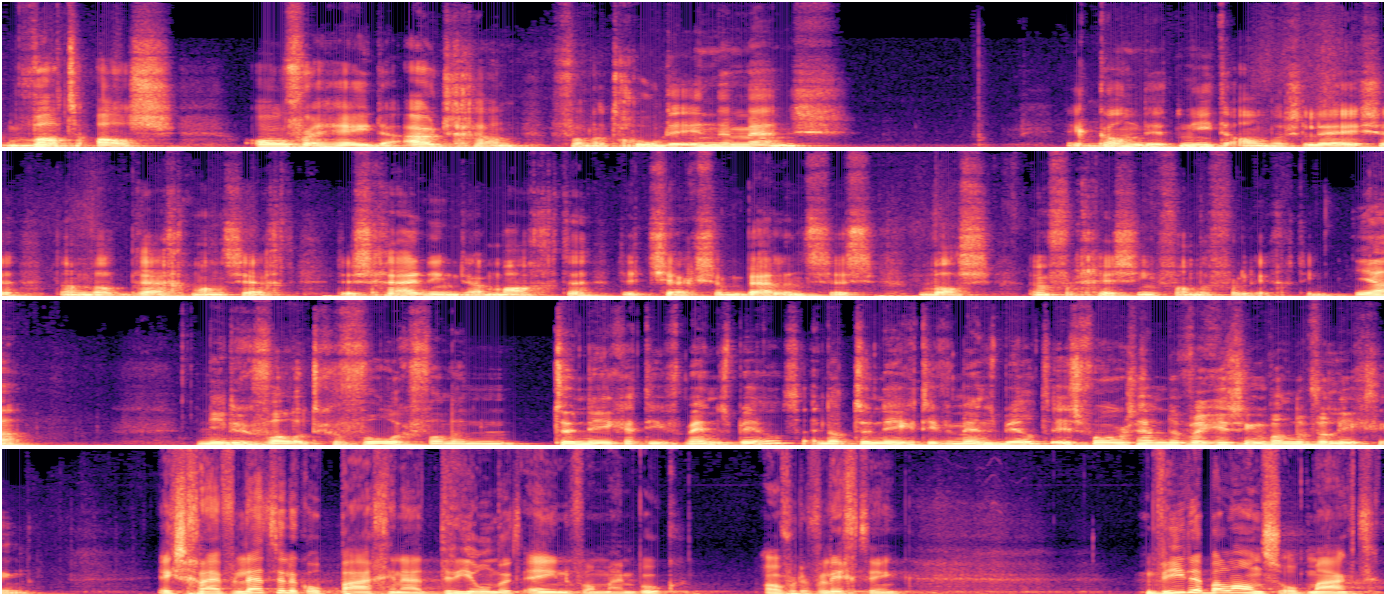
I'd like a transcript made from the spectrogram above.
Wat als overheden uitgaan van het goede in de mens? Ik kan dit niet anders lezen dan dat Brechtman zegt: de scheiding der machten, de checks en balances, was een vergissing van de verlichting. Ja, in ieder geval het gevolg van een te negatief mensbeeld. En dat te negatieve mensbeeld is volgens hem de vergissing van de verlichting. Ik schrijf letterlijk op pagina 301 van mijn boek over de verlichting. Wie de balans opmaakt,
